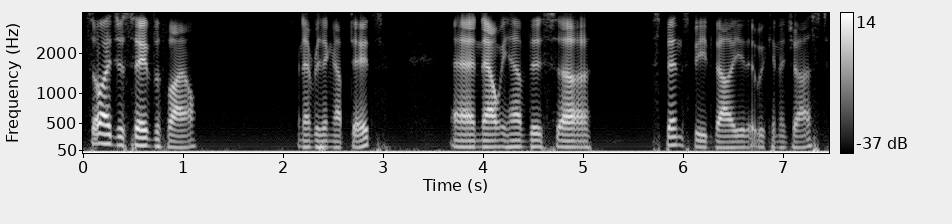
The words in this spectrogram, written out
So I just save the file and everything updates. And now we have this uh, spin speed value that we can adjust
